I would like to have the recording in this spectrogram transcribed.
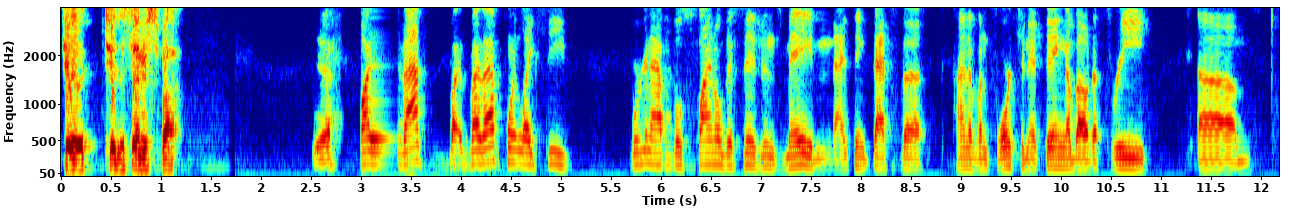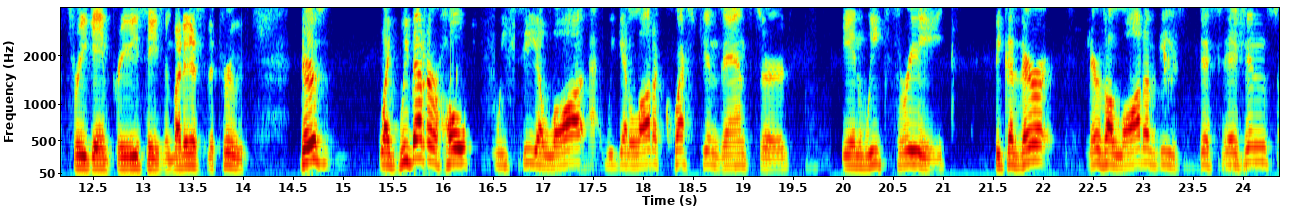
to to the center spot. Yeah. by that by, by that point, like, see, we're gonna have those final decisions made, and I think that's the kind of unfortunate thing about a three um, three game preseason, but it is the truth. There's like we better hope we see a lot, we get a lot of questions answered in week three because there there's a lot of these decisions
